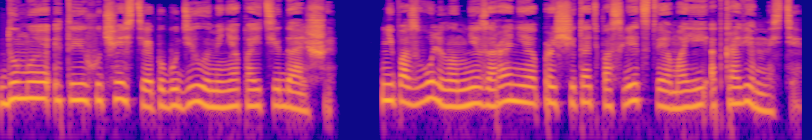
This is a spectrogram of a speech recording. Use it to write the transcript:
Думаю, это их участие побудило меня пойти дальше, не позволило мне заранее просчитать последствия моей откровенности.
